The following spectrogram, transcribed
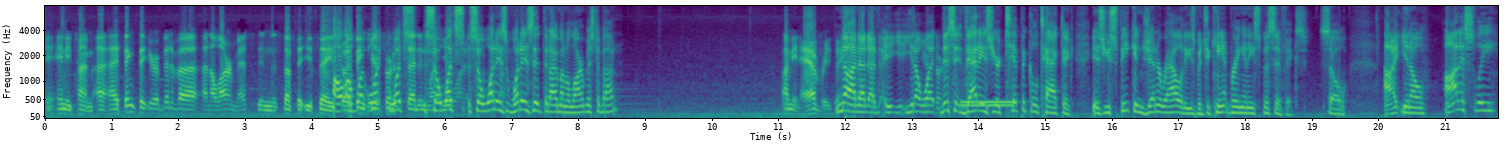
anytime. I, I think that you're a bit of a, an alarmist in the stuff that you say. Oh, so Oh, I oh, think what, you're sort of what's what so what's so what is what is it that I'm an alarmist about? I mean everything. No, no, no. You know what? This is that is your typical tactic. Is you speak in generalities, but you can't bring any specifics. So, I, you know, honestly,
